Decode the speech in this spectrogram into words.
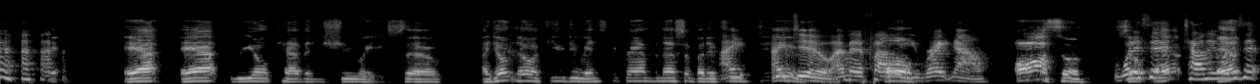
at at real Kevin Schewe. So I don't know if you do Instagram, Vanessa, but if I do, I do, I'm going to follow oh, you right now. Awesome. What so is it? At, Tell me what at, is it?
